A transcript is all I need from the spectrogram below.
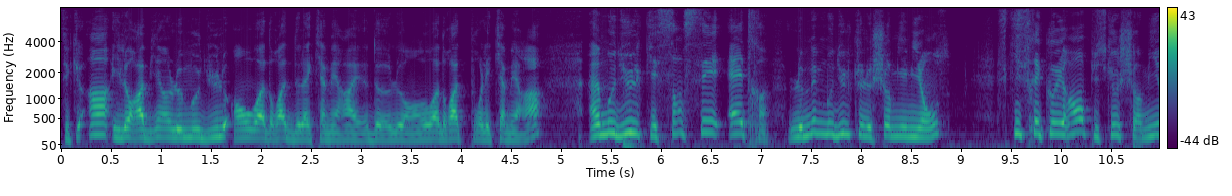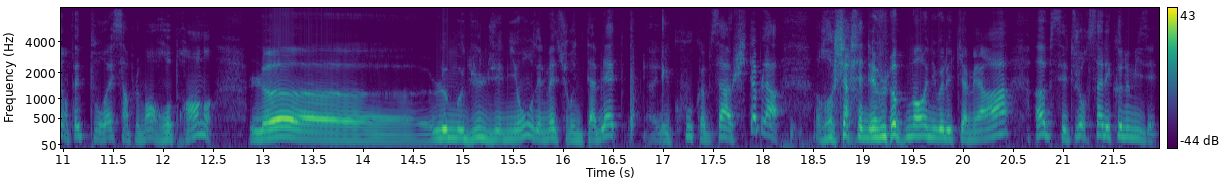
C'est que, un, il aura bien le module en haut à droite de la caméra, en haut à droite pour les caméras. Un module qui est censé être le même module que le Xiaomi Mi 11. Ce qui serait cohérent puisque Xiaomi en fait pourrait simplement reprendre le, euh, le module du Mi 11 et le mettre sur une tablette. Les coûts comme ça, hop là, recherche et développement au niveau des caméras, hop, c'est toujours ça d'économiser.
